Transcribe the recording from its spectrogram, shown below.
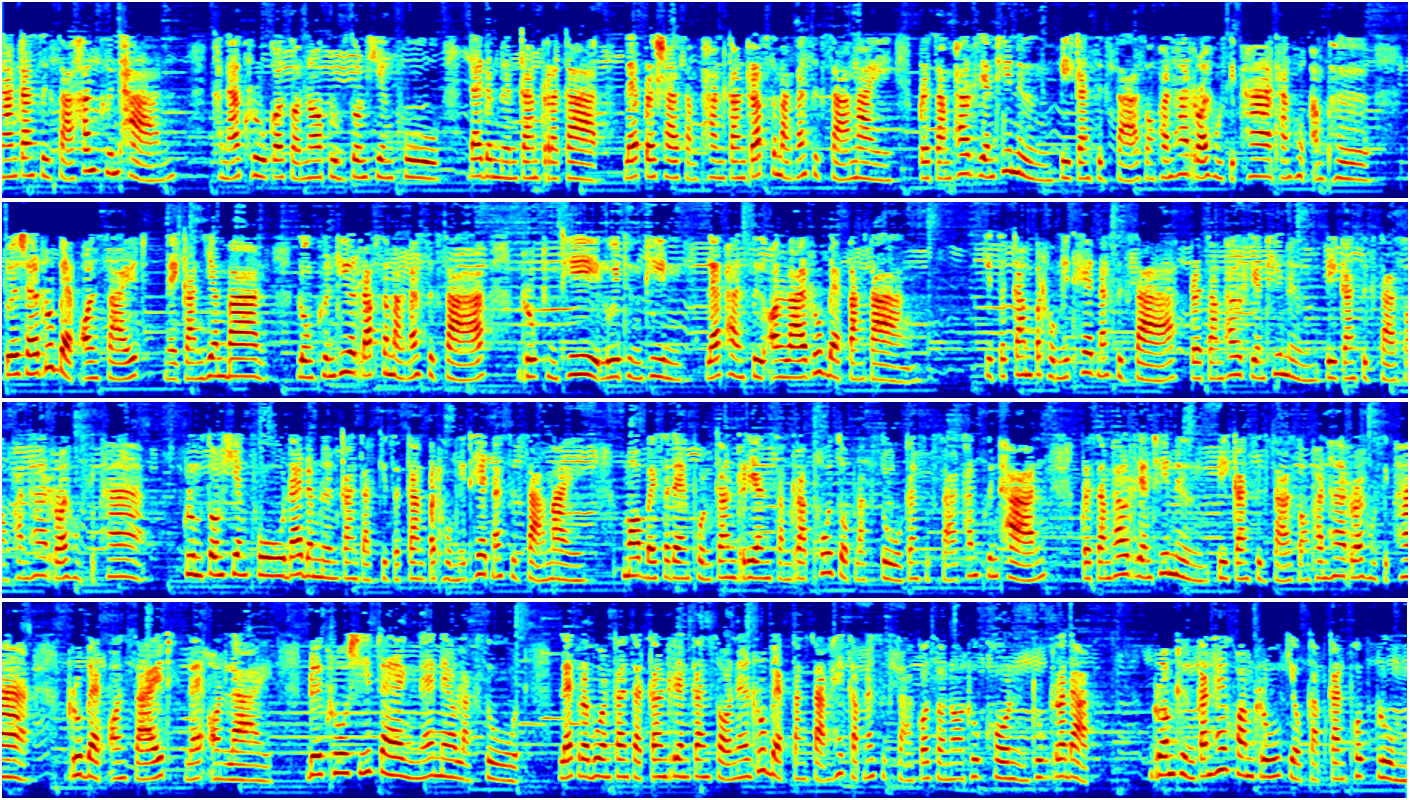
งานการศึกษาขั้นพื้นฐาน คณะครูกศนกลุ่มโซนเคียงภู ได้ดำเนินการประกาศ และประชาสัมพันธ์การรับสมัครนักศึกษาใหม่ ประจำภาคเรียนที่ 1 ปีการศึกษา 2565 ทั้ง 6 อำเภอ โดยใช้รูปแบบออนไซต์ในการเยี่ยมบ้าน ลงพื้นที่รับสมัครนักศึกษา รุกถึงที่ลุยถึงถิ่น และผ่านสื่อออนไลน์รูปแบบต่างๆกิจกรรมปฐมนิเทศนักศึกษา ประจำภาคเรียนที่ 1 ปีการศึกษา 2565 ลุ่มโซนเคียงภูได้ดำเนินการจัดกิจกรรมปฐมนิเทศนักศึกษาใหม่ มอบใบแสดงผลการเรียนสำหรับผู้จบหลักสูตรการศึกษาขั้นพื้นฐาน ประจำภาคเรียนที่ 1 ปีการศึกษา 2565 รูปแบบออนไซต์และออนไลน์ โดยครูชี้แจงแนะแนวหลักสูตร และกระบวนการจัดการเรียนการสอนในรูปแบบต่างๆ ให้กับนักศึกษากศนทุกคน ทุกระดับ รวมถึงการให้ความรู้เกี่ยวกับการพบกลุ่ม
